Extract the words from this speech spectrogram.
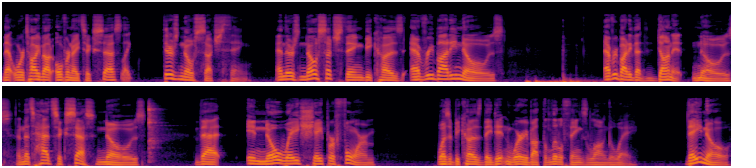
That when we're talking about overnight success, like, there's no such thing. And there's no such thing because everybody knows, everybody that's done it knows, and that's had success knows that in no way, shape, or form was it because they didn't worry about the little things along the way? They know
